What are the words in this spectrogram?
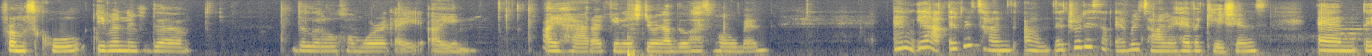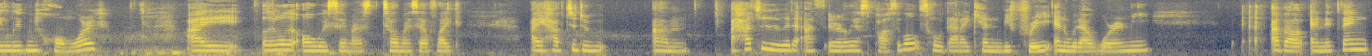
from school, even if the the little homework I I I had I finished doing at the last moment. And yeah, every time um, the truth is that every time I have vacations and they leave me homework, I literally always say my, tell myself like I have to do um I have to do it as early as possible so that I can be free and without worrying me about anything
